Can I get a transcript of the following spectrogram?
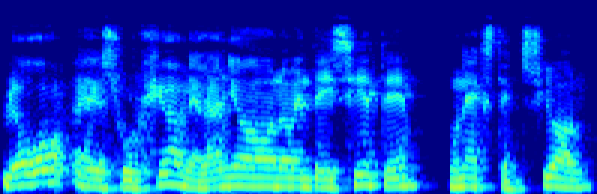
Luego eh, surgió en el año 97 una extensión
